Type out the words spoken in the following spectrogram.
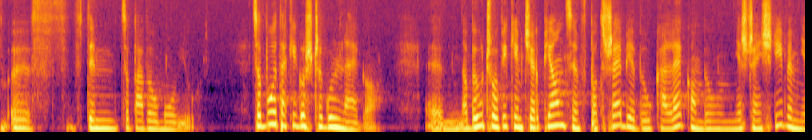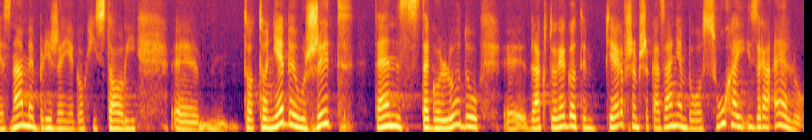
w, w, w tym, co Paweł mówił? Co było takiego szczególnego? No, był człowiekiem cierpiącym w potrzebie, był kaleką, był nieszczęśliwym, nie znamy bliżej jego historii. To, to nie był Żyd, ten z tego ludu, y, dla którego tym pierwszym przykazaniem było słuchaj Izraelu.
